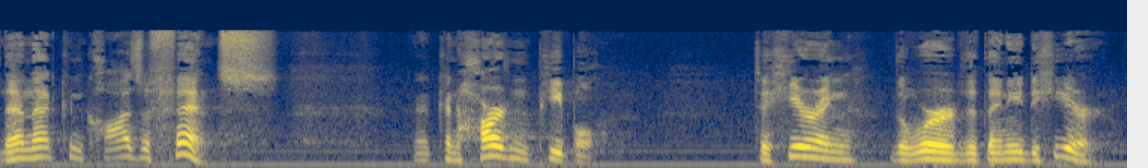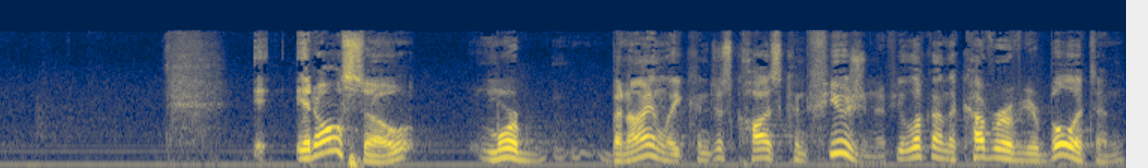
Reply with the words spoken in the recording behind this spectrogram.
then that can cause offense. It can harden people to hearing the word that they need to hear. It also, more benignly, can just cause confusion. If you look on the cover of your bulletin,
